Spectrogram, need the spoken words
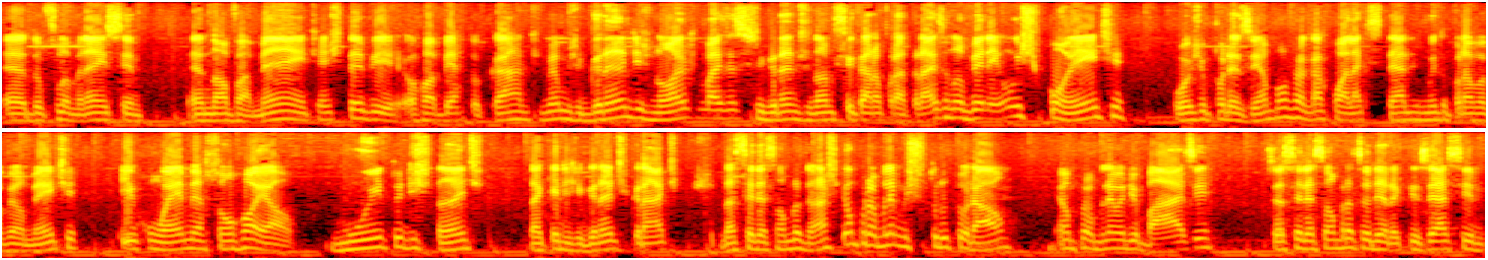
é, do Fluminense é, novamente. A gente teve o Roberto Carlos, tivemos grandes nomes, mas esses grandes nomes ficaram para trás. Eu não vi nenhum expoente. Hoje, por exemplo, jogar com Alex Telles, muito provavelmente, e com Emerson Royal, muito distante daqueles grandes craques da seleção brasileira. Acho que é um problema estrutural, é um problema de base se a seleção brasileira quisesse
